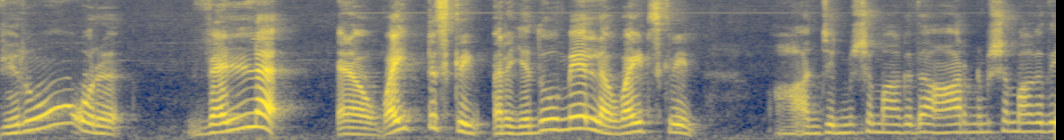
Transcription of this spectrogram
வெறும் ஒரு வெள்ளை ஒயிட் ஸ்க்ரீன் வேறு எதுவுமே இல்லை ஒயிட் ஸ்க்ரீன் அஞ்சு நிமிஷம் ஆகுது ஆறு நிமிஷம் ஆகுது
